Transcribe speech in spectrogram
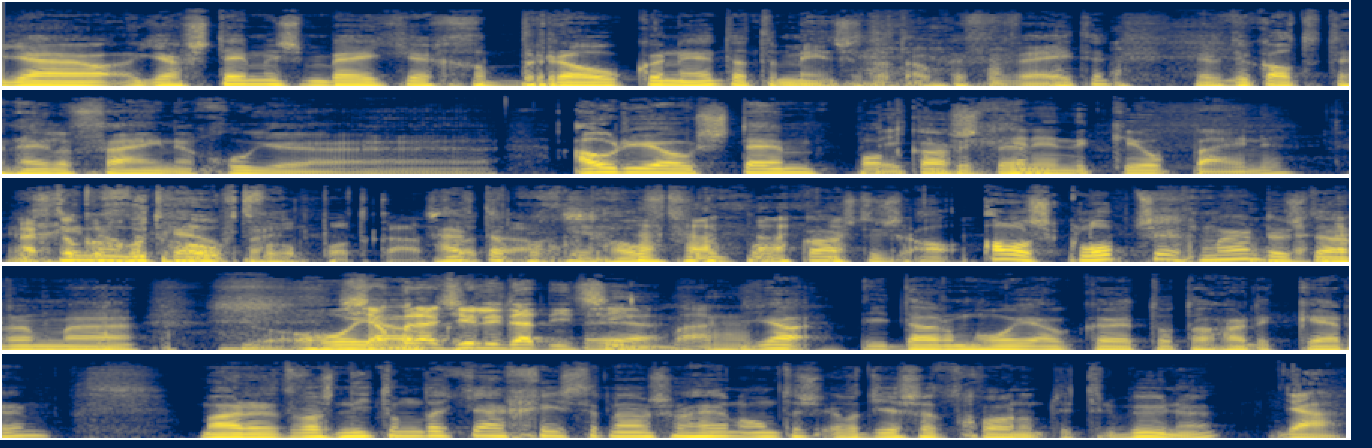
jou- jouw stem is een beetje gebroken, hè? dat de mensen dat ook even weten. Je hebt natuurlijk altijd een hele fijne, goede eh audiostem, Beetje podcaststem. beginnende keelpijnen. Hij heeft ook Begin een goed de hoofd voor een podcast. Hij heeft ook een goed hoofd voor een podcast, dus al, alles klopt, zeg maar. Dus daarom eh, hoor je Jammer ook- dat jullie dat niet zien. Ja. Maar Ja, daarom hoor je ook eh, tot de harde kern. Maar het was niet omdat jij gisteren nou zo heel enthousiast... Want je zat gewoon op de tribune. Ja,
